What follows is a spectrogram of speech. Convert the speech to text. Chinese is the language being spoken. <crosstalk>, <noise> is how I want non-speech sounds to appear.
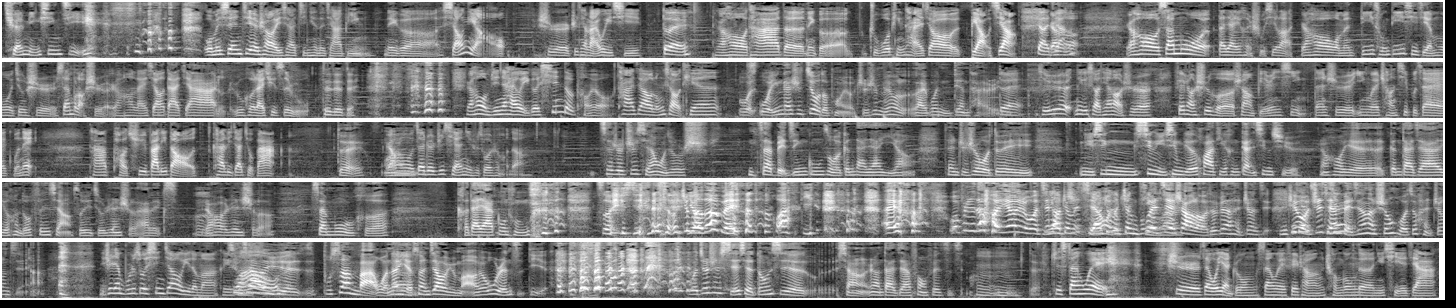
全明星记》。<laughs> 我们先介绍一下今天的嘉宾，那个小鸟是之前来过一期，对，然后他的那个主播平台叫表酱，小然后将，然后三木大家也很熟悉了。然后我们第一从第一期节目就是三木老师，然后来教大家如何来去自如。对对对，<laughs> 然后我们今天还有一个新的朋友，他叫龙小天。我我应该是旧的朋友，只是没有来过你电台而已。，对，其实那个小天老师非常适合上别人性，但是因为长期不在国内，他跑去巴厘岛开了一家酒吧。对。嗯然后在这之前你是做什么的？在这之前，我就是 <laughs> 在北京工作，跟大家一样，但只是我对女性性与性别的话题很感兴趣，然后也跟大家有很多分享，所以就认识了 Alex，、嗯然后认识了三木和和大家共同 <laughs> 做一些 <laughs> 有的没的的话题。哎呀，我不知道，要是我介绍你要这么之前，我就不会介绍了，我就变得很正经。因为我之前北京的生活就很正经啊，你之前不是做性教育的吗？可以说性教育不算吧，我那嗯也算教育嘛，我又误人子弟。<laughs> 我就是写写东西，想让大家放飞自己嘛。嗯嗯嗯，对，这三位是在我眼中三位非常成功的女企业家，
